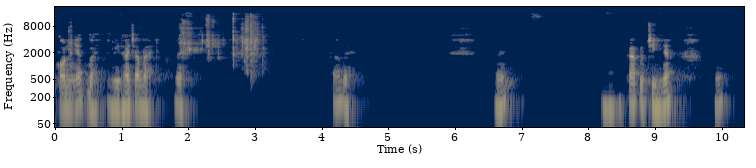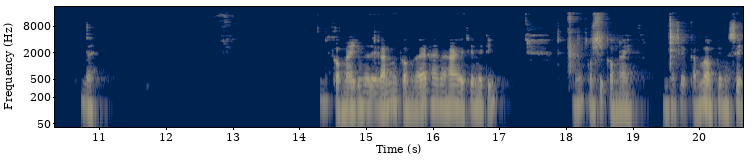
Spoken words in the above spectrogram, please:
con S7 1200 này đây. Cáp này đấy. Cáp lập trình nhé. Đấy. đây. Cổng này chúng ta sẽ gắn vào cổng RS232 ở trên máy tính. Đấy, còn cái cổng này chúng ta sẽ cắm vào PNC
